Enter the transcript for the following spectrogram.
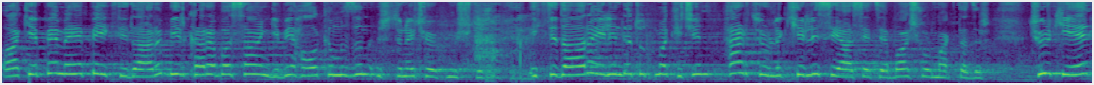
AKP-MHP iktidarı bir karabasan gibi halkımızın üstüne çökmüştür. İktidarı elinde tutmak için her türlü kirli siyasete başvurmaktadır. Türkiye,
